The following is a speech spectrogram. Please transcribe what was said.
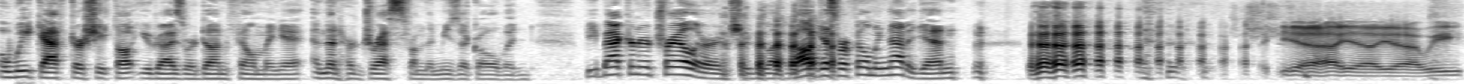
a week after she thought you guys were done filming it, and then her dress from the musical would be back in her trailer, and she'd be like, "Well, I guess we're filming that again." yeah, yeah, yeah. We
